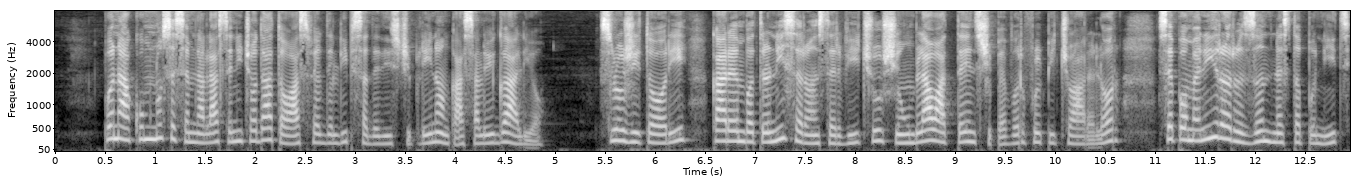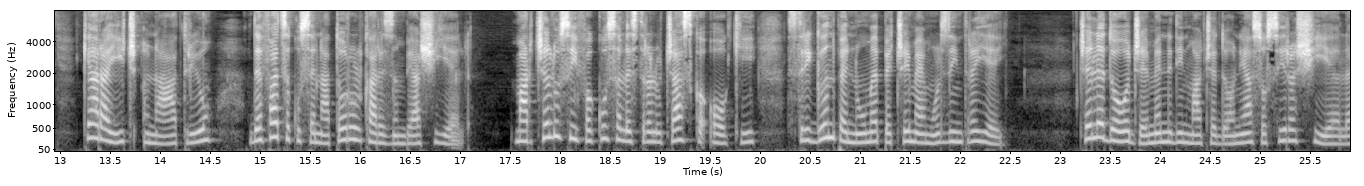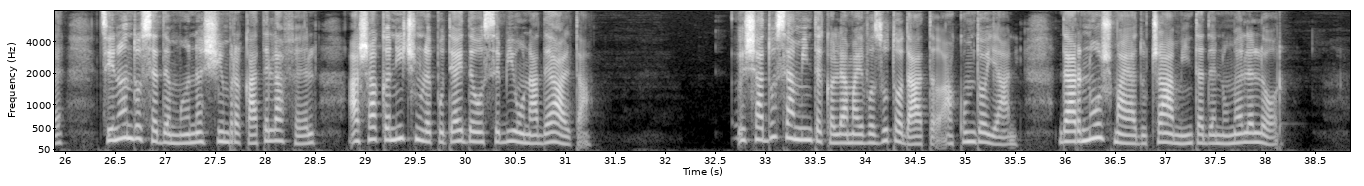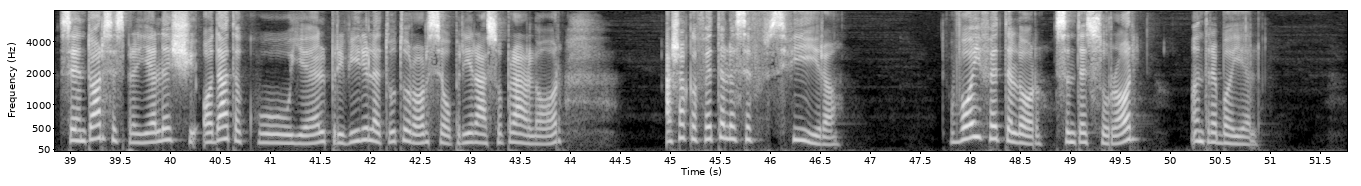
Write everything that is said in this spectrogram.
Până acum nu se semnalase niciodată o astfel de lipsă de disciplină în casa lui Galio. Slujitorii, care îmbătrâniseră în serviciu și umblau atenți și pe vârful picioarelor, se pomeniră râzând nestăpâniți, chiar aici, în atriu, de față cu senatorul care zâmbea și el. Marcelus îi făcu să le strălucească ochii, strigând pe nume pe cei mai mulți dintre ei. Cele două gemene din Macedonia sosiră și ele, ținându-se de mână și îmbrăcate la fel, așa că nici nu le puteai deosebi una de alta – își aduse aminte că le-a mai văzut odată, acum doi ani, dar nu își mai aducea aminte de numele lor. Se întoarse spre ele și, odată cu el, privirile tuturor se opriră asupra lor, așa că fetele se sfiiră. Voi, fetelor, sunteți surori?" întrebă el.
